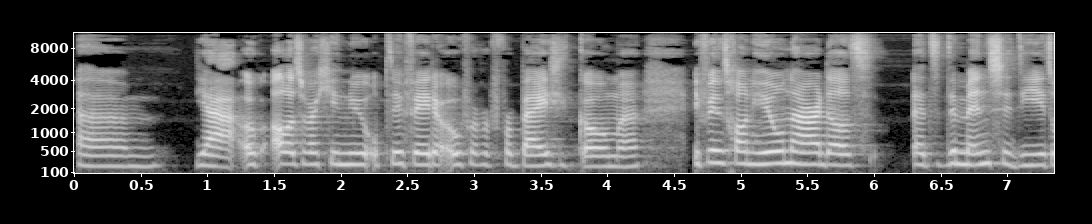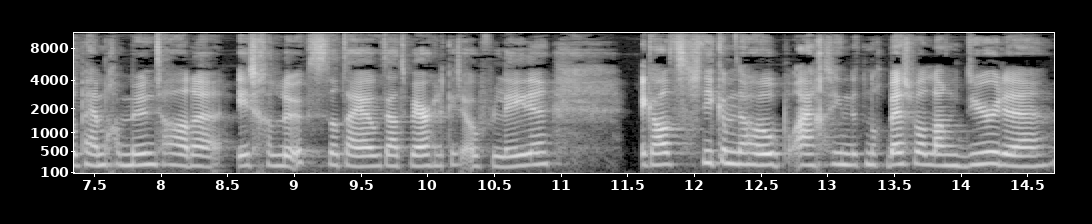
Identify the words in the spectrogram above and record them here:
um, ja, ook alles wat je nu op tv erover voorbij ziet komen. Ik vind het gewoon heel naar dat het de mensen die het op hem gemunt hadden, is gelukt. Dat hij ook daadwerkelijk is overleden ik had stiekem de hoop, aangezien het nog best wel lang duurde,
